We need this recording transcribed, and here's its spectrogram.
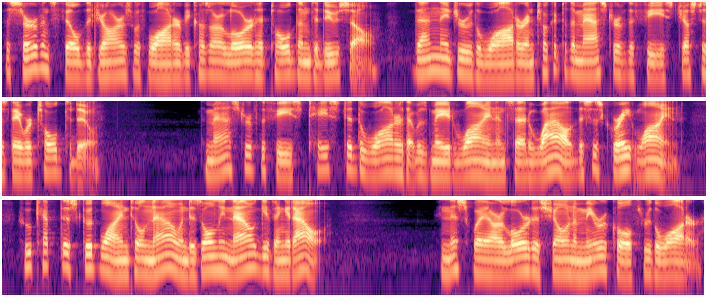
The servants filled the jars with water because our Lord had told them to do so. Then they drew the water and took it to the master of the feast just as they were told to do. The master of the feast tasted the water that was made wine and said, Wow, this is great wine. Who kept this good wine till now and is only now giving it out? In this way, our Lord has shown a miracle through the water.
